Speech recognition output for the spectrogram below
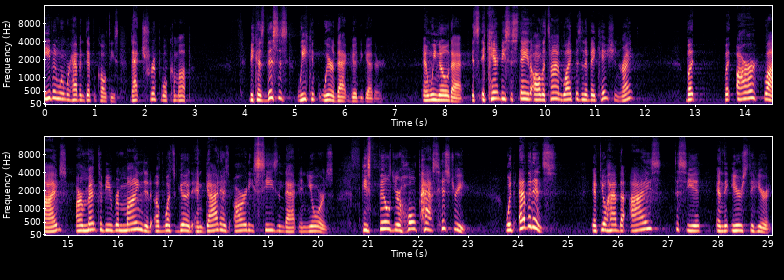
Even when we're having difficulties, that trip will come up. Because this is, we can, we're that good together. And we know that. It's, it can't be sustained all the time. Life isn't a vacation, right? But but our lives are meant to be reminded of what's good, and God has already seasoned that in yours. He's filled your whole past history with evidence if you'll have the eyes to see it and the ears to hear it.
